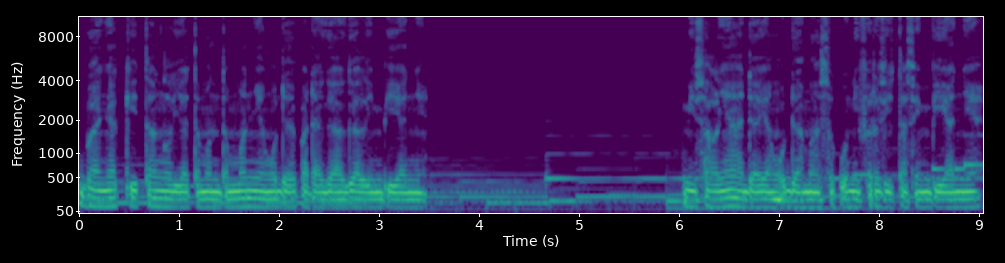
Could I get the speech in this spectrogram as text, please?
banyak kita ngeliat teman-teman yang udah pada gagal impiannya. Misalnya ada yang udah masuk universitas impiannya,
